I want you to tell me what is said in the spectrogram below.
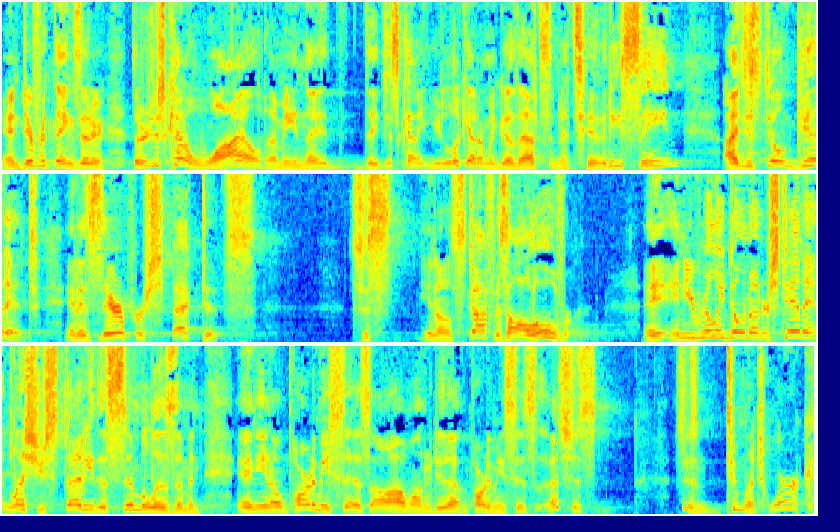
and different things that are, that are just kind of wild. I mean, they, they just kind of, you look at them and go, that's a nativity scene? I just don't get it. And it's their perspectives. It's just, you know, stuff is all over. And, and, you really don't understand it unless you study the symbolism. And, and, you know, part of me says, oh, I want to do that. And part of me says, that's just, that's just too much work.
